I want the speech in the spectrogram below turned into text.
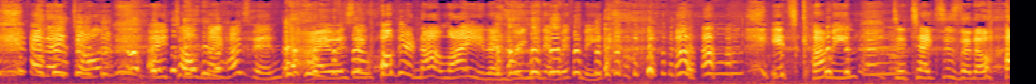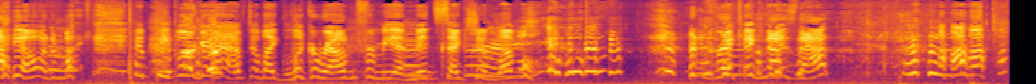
I told I told my husband, I was like, "Well, they're not lying. I'm bringing it with me. it's coming to Texas and Ohio." And I'm like, and people are gonna have to like look around for me at midsection level. and Recognize that.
